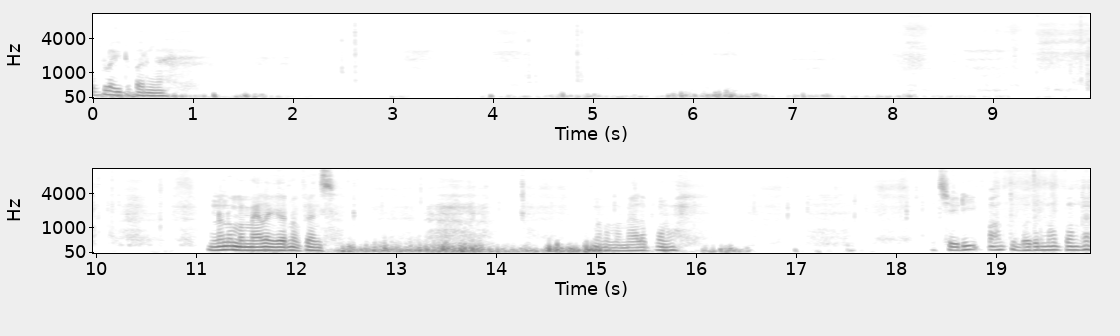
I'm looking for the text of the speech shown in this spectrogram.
எவ்வளோ ஹைட்டு பாருங்கள் இன்னும் நம்ம மேலே ஏறணும் ஃப்ரெண்ட்ஸ் இன்னும் நம்ம மேலே போகணும். செடி பார்த்து பத்திரமா போங்க.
